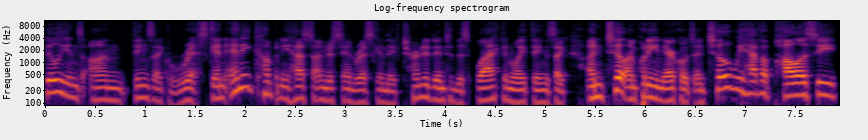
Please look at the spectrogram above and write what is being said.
billions on things like risk and any company has to understand risk and they've turned it into this black and white thing it's like until i'm putting in air quotes until we have a policy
